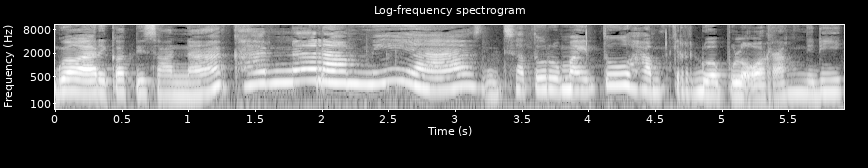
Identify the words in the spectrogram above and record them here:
Gue gak record di sana karena rame ya. Satu rumah itu hampir 20 orang. Jadi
